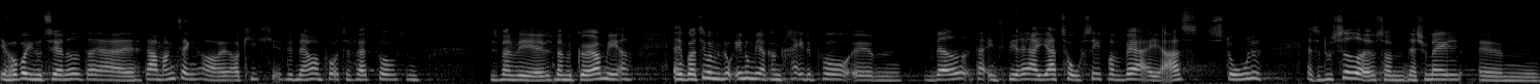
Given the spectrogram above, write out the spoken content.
Jeg håber, I noterer ned. Der er, der er mange ting at, at kigge lidt nærmere på og tage fat på, som, hvis, man vil, hvis man vil gøre mere. Altså, jeg kunne godt tænke mig, at vi blev endnu mere konkrete på, øhm, hvad der inspirerer jer to, set fra hver af jeres stole. Altså, du sidder jo som national øhm,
